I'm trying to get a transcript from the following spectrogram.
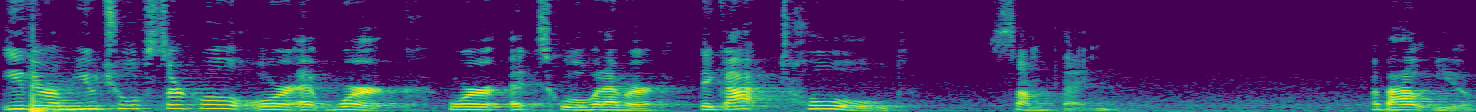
either a mutual circle or at work or at school, whatever. They got told something about you.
